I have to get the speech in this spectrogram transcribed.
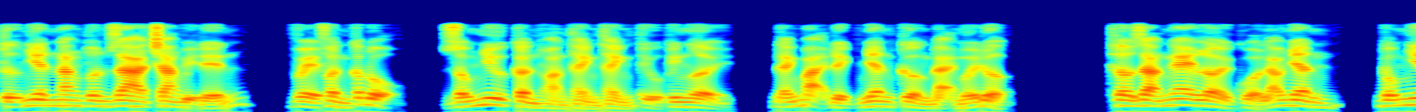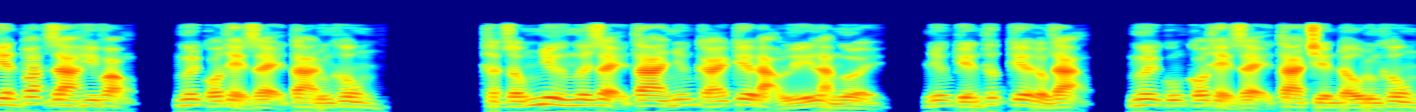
tự nhiên năng tuân ra trang bị đến, về phần cấp độ, giống như cần hoàn thành thành tựu kinh người, đánh bại địch nhân cường đại mới được. Thợ giàn nghe lời của lão nhân đ ỗ n g nhiên toát ra hy vọng, ngươi có thể dạy ta đúng không? Thật giống như ngươi dạy ta những cái kia đạo lý là người, những kiến thức kia đồng dạng, ngươi cũng có thể dạy ta chiến đấu đúng không?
